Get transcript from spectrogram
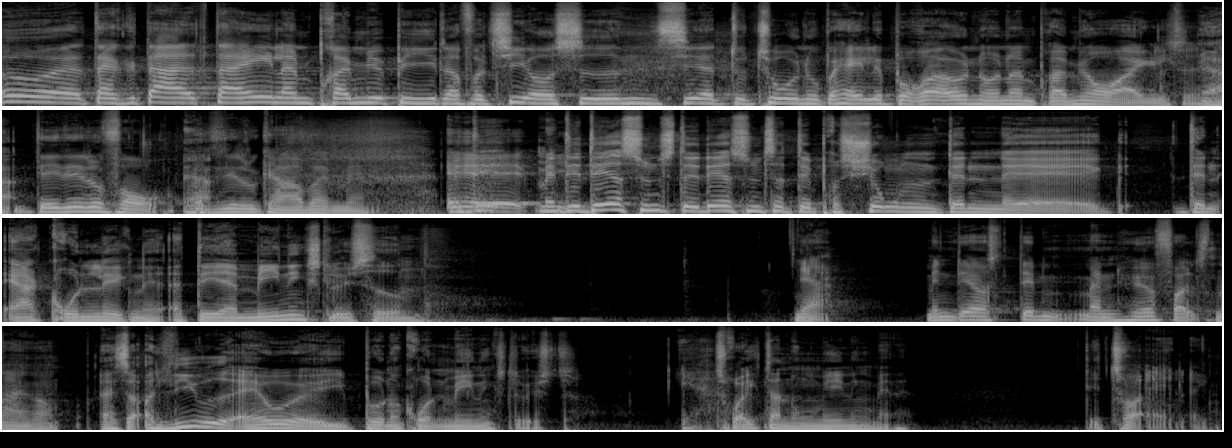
Oh, der, der, der er en eller anden præmiebige, der for 10 år siden siger, at du tog en ubehagelig på røven under en præmieoverrækkelse. Ja. Det er det, du får, ja. Ja. og det er det, du kan arbejde med. Men, det, Øh, men det er det, jeg synes, det er det, jeg synes, at depressionen, den, øh, den er grundlæggende. At det er meningsløsheden. Ja, men det er også det, man hører folk snakke om. Altså, og livet er jo øh, i bund og grund meningsløst. Ja. Jeg tror ikke, der er nogen mening med det. Det tror jeg heller ikke.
